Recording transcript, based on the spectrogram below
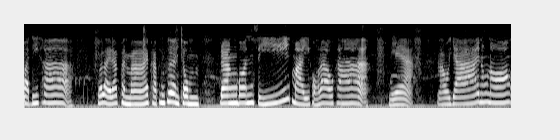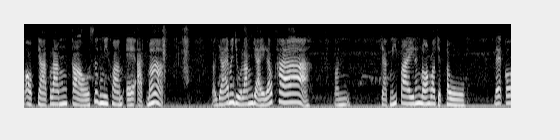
วัสดีค่ะวลัยรักพันไม้พาเพื่อนๆชมรังบอลสีใหม่ของเราค่ะ เนี่ย เราย้ายน้องๆออกจากรังเก่าซึ่งมีความแออัดมาก เราย้ายมาอยู่รังใหญ่แล้วค่ะ ตอนจากนี้ไปน้องๆเราจะโต และก็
